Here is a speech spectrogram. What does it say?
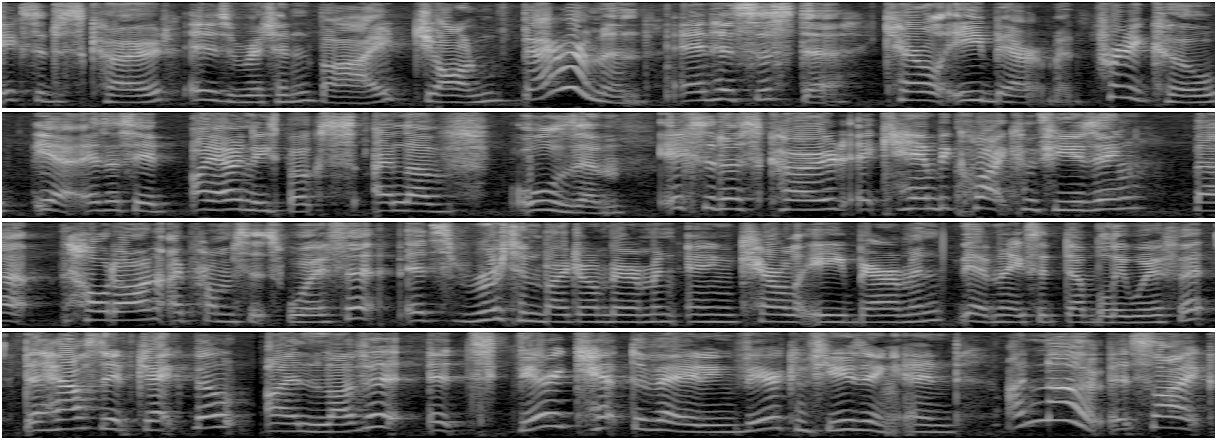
Exodus Code is written by John Barrowman and his sister, Carol E. Barrowman. Pretty cool. Yeah, as I said, I own these books. I love all of them. Exodus Code, it can be quite confusing but hold on, I promise it's worth it. It's written by John Barrowman and Carol E. Barrowman. That makes it doubly worth it. The house that Jack built, I love it. It's very captivating, very confusing, and I don't know, it's like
